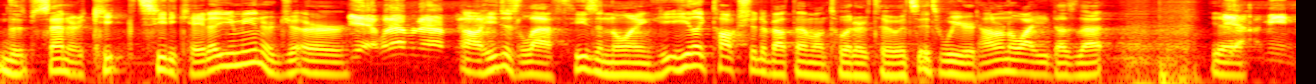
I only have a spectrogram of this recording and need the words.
The center, Sedee Keita, you mean, or, or? Yeah, whatever happened. Oh, he just left. He's annoying. He, he like talks shit about them on Twitter too. It's it's weird. I don't know why he does that. Yeah. Yeah, I mean,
